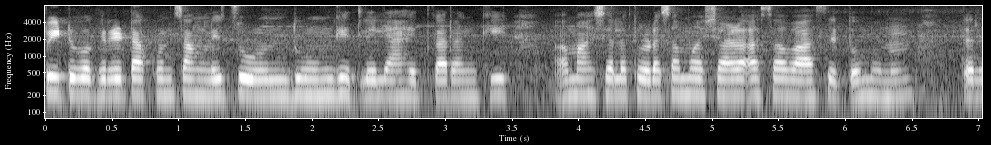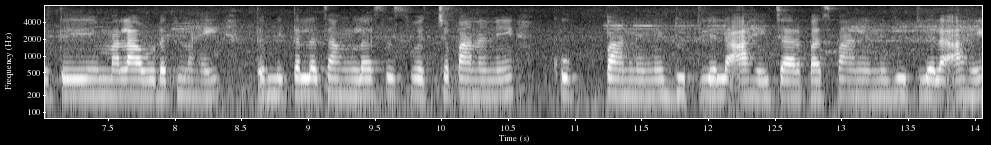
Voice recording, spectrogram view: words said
पीठ वगैरे टाकून चांगले चोळून धुवून घेतलेले आहेत. कारण की माशाला थोडासा मशाळ असा वास येतो म्हणून. तर ते मला आवडत नाही. तर मी त्याला चांगलं असं स्वच्छ पाण्याने खूप पाण्याने धुतलेलं आहे चार पाच पाण्याने धुतलेलं आहे.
